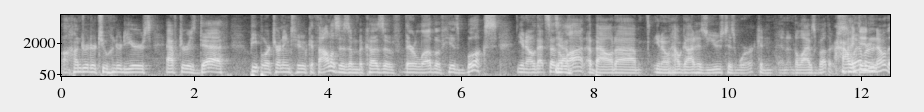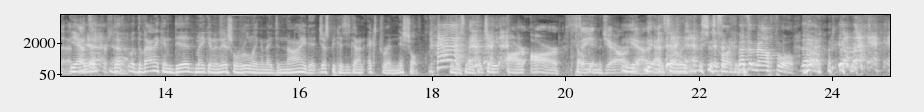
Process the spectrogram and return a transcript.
a hundred or two hundred years after his death, people are turning to Catholicism because of their love of his books, you know, that says Yeah. a lot about uh, you know how God has used his work and, and the lives of others. However, didn't know that. Yeah, That's the, interesting. the, the Vatican did make an initial ruling, and they denied it just because he's got an extra initial in his name, the J R R. Saint Jar- Yeah, yeah. yeah. So it's just It's hard. To that's a mouthful. No.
